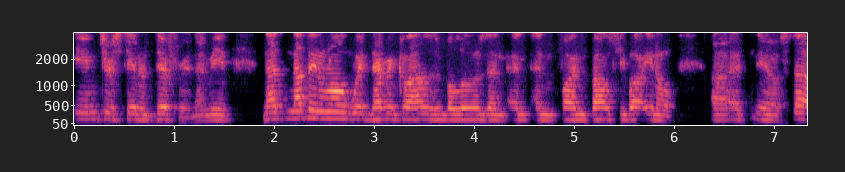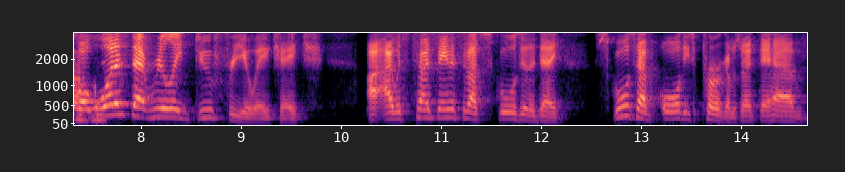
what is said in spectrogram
interesting or different. I mean, not nothing wrong with having clowns and balloons and and, and fun bouncy, but you know, uh, you know stuff. But what does that really do for you, HH? I, I was t- saying this about schools the other day. Schools have all these programs, right? They have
